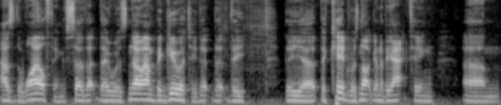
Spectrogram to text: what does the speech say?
as the wild things so that there was no ambiguity, that, that the, the, uh, the kid was not going to be acting um,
